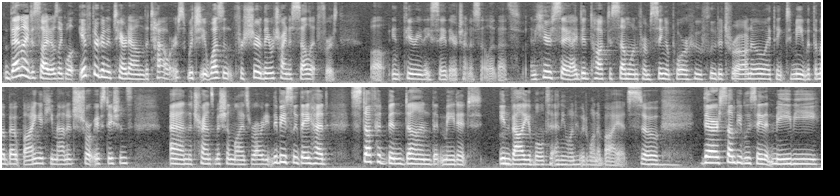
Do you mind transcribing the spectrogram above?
then I decided, I was like, well, if they're going to tear down the towers, which it wasn't for sure, they were trying to sell it first. Well, in theory, they say they're trying to sell it. That's and hearsay. I did talk to someone from Singapore who flew to Toronto, I think, to meet with them about buying it. He managed shortwave stations, and the transmission lines were already. They basically they had stuff had been done that made it invaluable to anyone who would want to buy it. So there are some people who say that maybe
